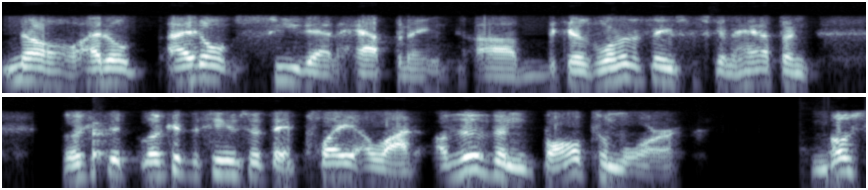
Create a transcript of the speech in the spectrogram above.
No, I don't. I don't see that happening um, because one of the things that's going to happen. Look at the, look at the teams that they play a lot. Other than Baltimore, most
